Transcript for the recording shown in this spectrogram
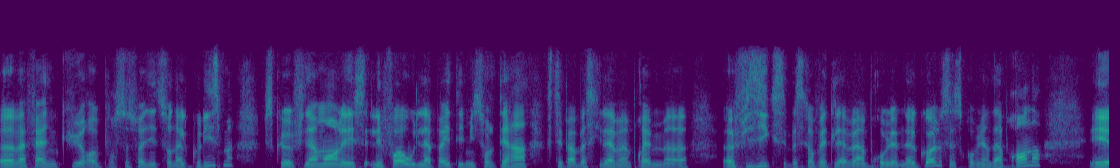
euh, va faire une cure pour se soigner de son alcoolisme, puisque finalement, les, fois où il n'a pas été mis sur le terrain, c'était pas parce qu'il avait un problème euh, euh, physique, c'est parce qu'en fait, il avait un problème d'alcool, c'est ce qu'on vient d'apprendre. Et,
